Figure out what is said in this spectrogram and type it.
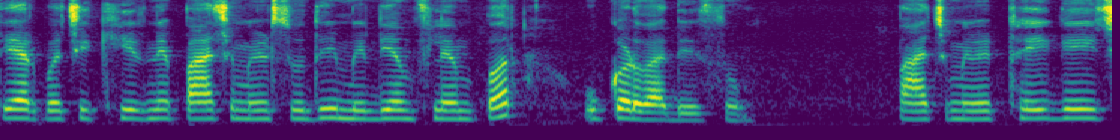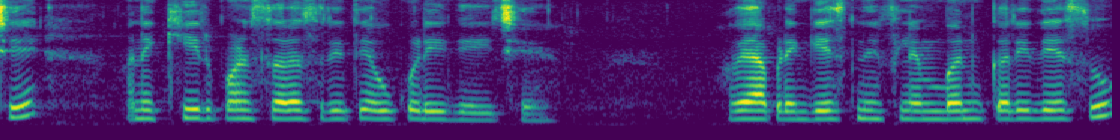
ત્યાર પછી ખીરને પાંચ મિનિટ સુધી મીડિયમ ફ્લેમ પર ઉકળવા દઈશું પાંચ મિનિટ થઈ ગઈ છે અને ખીર પણ સરસ રીતે ઉકળી ગઈ છે. હવે આપણે ગેસની ફ્લેમ બંધ કરી દઈશું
